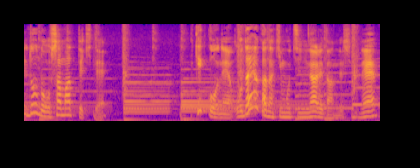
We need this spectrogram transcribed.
どんどん収まってきて結構ね穏やかな気持ちになれたんですよね。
